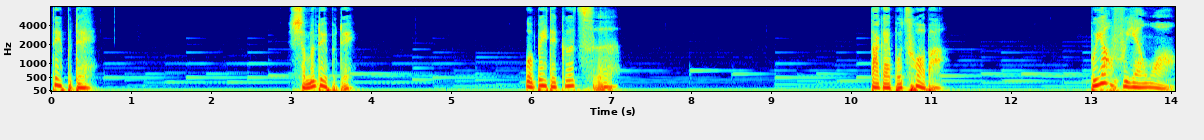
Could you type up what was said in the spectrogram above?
对不对？什么对不对？我背的歌词大概不错吧？不要敷衍我，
